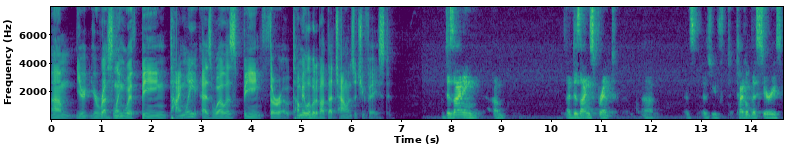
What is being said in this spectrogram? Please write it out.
um, you're you're wrestling with being timely as well as being thorough. Tell me a little bit about that challenge that you faced. Designing um, a design sprint, um, as as you've t- titled this series,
